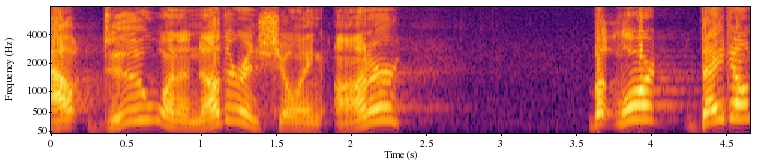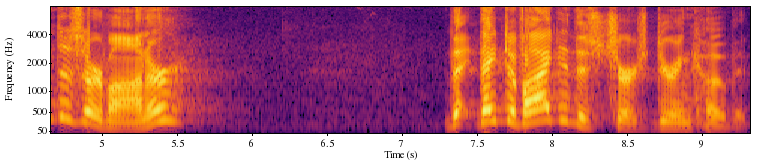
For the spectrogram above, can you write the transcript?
Outdo one another in showing honor. But Lord, they don't deserve honor. They, they divided this church during COVID.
